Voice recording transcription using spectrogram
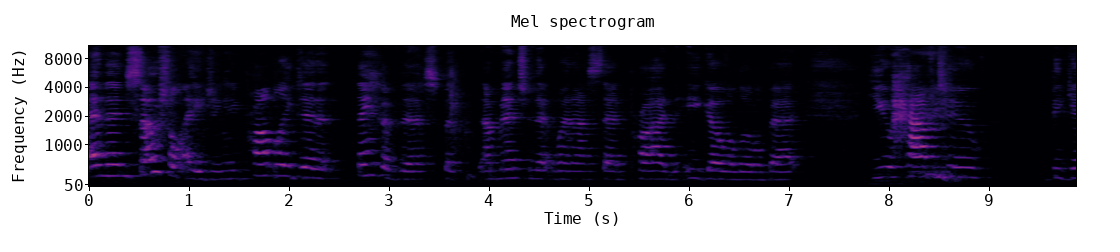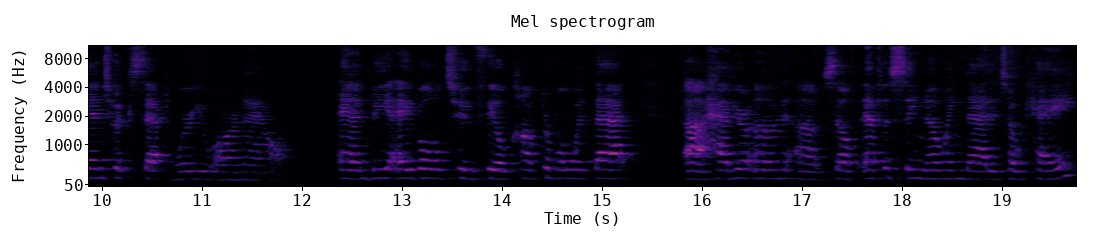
And then social aging, and you probably didn't think of this, but I mentioned it when I said pride and ego a little bit. You have to begin to accept where you are now and be able to feel comfortable with that. Uh, have your own uh, self-efficacy, knowing that it's okay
